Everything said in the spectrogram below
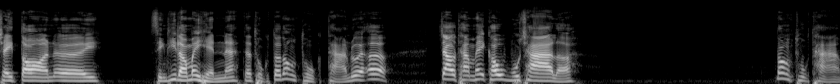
ชัยตอนเอ่ยสิ่งที่เราไม่เห็นนะจะถูกต้องถูกถามด้วย เออ เจ้าทำให้เขาบูชาเหรอ ต้องถูกถาม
